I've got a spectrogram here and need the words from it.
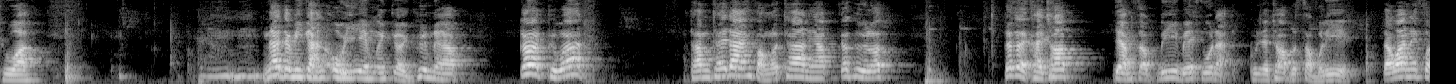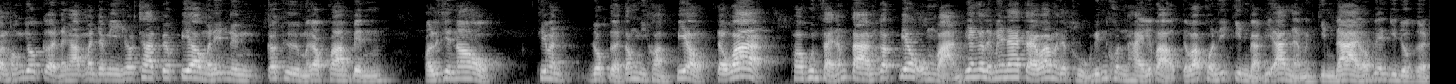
ชัวร์ น่าจะมีการ OEM กันเกิดขึ้นนะครับ ก็ถือว่าทำใช้ได้ทั้งสองรสชาตินะครับ ก็คือรสถ้าเกิดใครชอบแยมสตรอเบอรี่เบสฟู้ดอะคุณจะชอบรสสตรอเบอรี่แต่ว่าในส่วนของโยเกิร์ตนะครับ มันจะมีรสชาติเปรี้ยวๆมานิดนึง ก็คือเหมือนกับความเป็นออริจินอลที่มันโยเกิร์ตต้องมีความเปรี้ยว แต่ว่าพอคุณใส่น้ำตาลมันก็เปรี้ยวอมหวานเพี้ยงก็เลยไม่แน่ใจว่ามันจะถูกลิ้นคนไทยหรือเปล่า แต่ว่าคนที่กินแบบพี่อั้นเนี่ยมันกินได้เพราะเพี้ยงกินโยเกิร์ต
